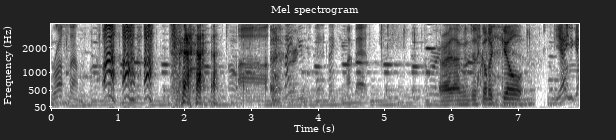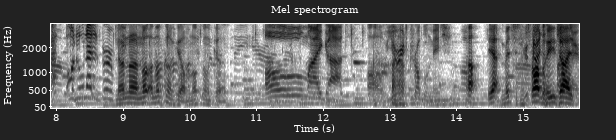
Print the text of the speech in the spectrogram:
Raw salmon. Ah, ah, ah. Ah, I Thank you. Bad. Alright, I'm just gonna kill. Yeah, you got. Oh, don't let it burn. No, please. no, I'm not, I'm not gonna kill him. I'm not gonna kill him. Oh my god. Oh, you're in trouble, Mitch. Oh, yeah, Mitch is in You're trouble. He stuck died.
